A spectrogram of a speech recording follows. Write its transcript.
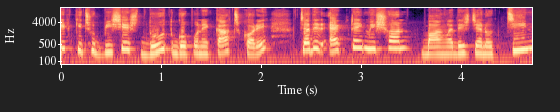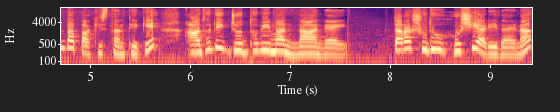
এর কিছু বিশেষ দূত গোপনে কাজ করে, যাদের একটাই মিশন, বাংলাদেশ যেন চীন বা পাকিস্তান থেকে আধুনিক যুদ্ধবিমান না নেয়। তারা শুধু হুঁশিয়ারি দেয় না,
